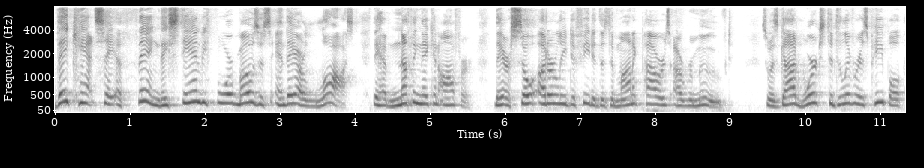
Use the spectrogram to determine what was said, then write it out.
They can't say a thing. They stand before Moses and they are lost. They have nothing they can offer. They are so utterly defeated. The demonic powers are removed. So as God works to deliver his people,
